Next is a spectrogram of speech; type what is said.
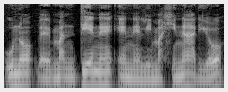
uno eh, mantiene en el imaginario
